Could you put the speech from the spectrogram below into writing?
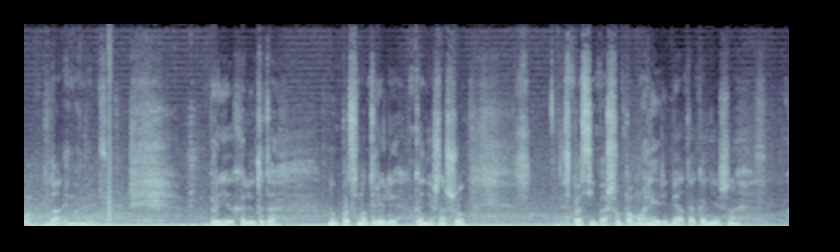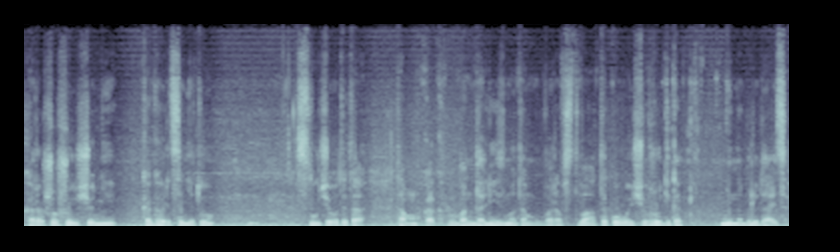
вот, в данный момент. Приехали вот это, ну, посмотрели, конечно, что спасибо, что помогли ребята, конечно. Хорошо, что еще не, как говорится, нету случая вот это там как вандализма, там воровства такого еще вроде как не наблюдается.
